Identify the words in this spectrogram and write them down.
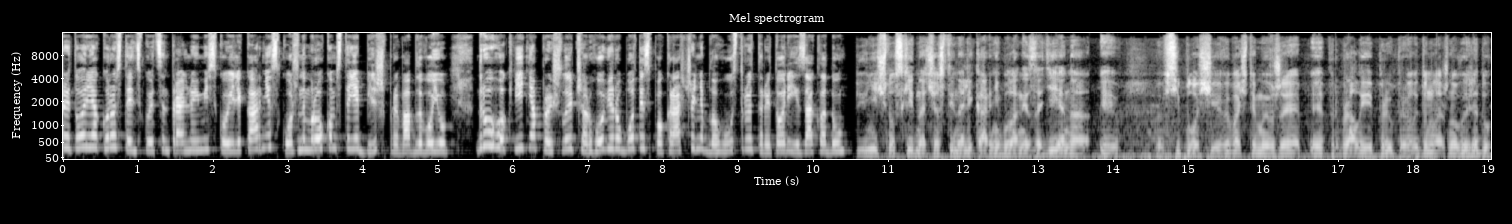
Територія Коростенської центральної міської лікарні з кожним роком стає більш привабливою. 2 квітня пройшли чергові роботи з покращення благоустрою території закладу. Північно-східна частина лікарні була не задіяна. Е, Всі площі, ви бачите, ми вже е, прибрали і при- привели до належного вигляду.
